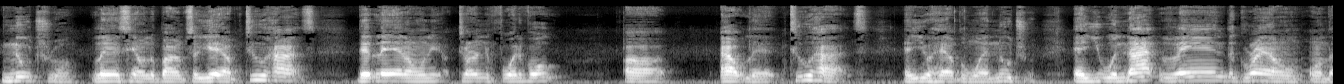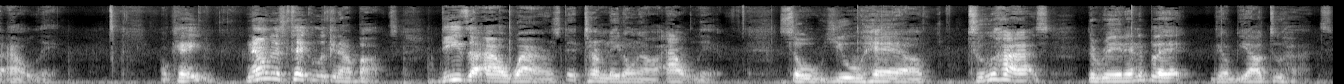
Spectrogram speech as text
neutral lands here on the bottom. So you have two hots that land on it, turn the 40 volt uh, outlet, two hots, and you'll have the one neutral. And you will not land the ground on the outlet. Okay? Now let's take a look at our box. These are our wires that terminate on our outlet. So you have two hots, the red and the black, they'll be our two hots.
